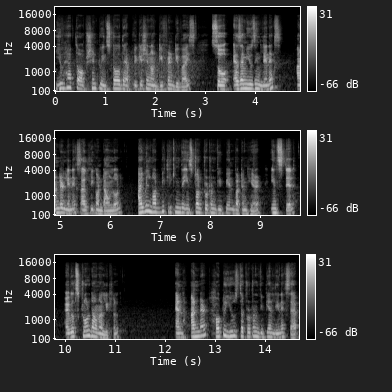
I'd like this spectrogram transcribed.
you have the option to install the application on different device. So as I'm using Linux, under Linux, I'll click on download I will not be clicking the install Proton VPN button here. Instead, I will scroll down a little and under how to use the Proton VPN Linux app,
